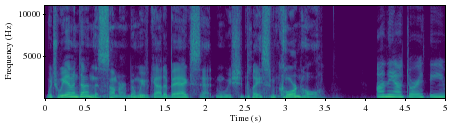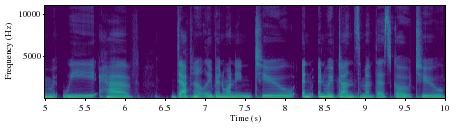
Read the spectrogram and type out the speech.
which we haven't done this summer. But we've got a bag set, and we should play some cornhole. on the outdoor theme, we have definitely been wanting to, and, and we've done some of this, go to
